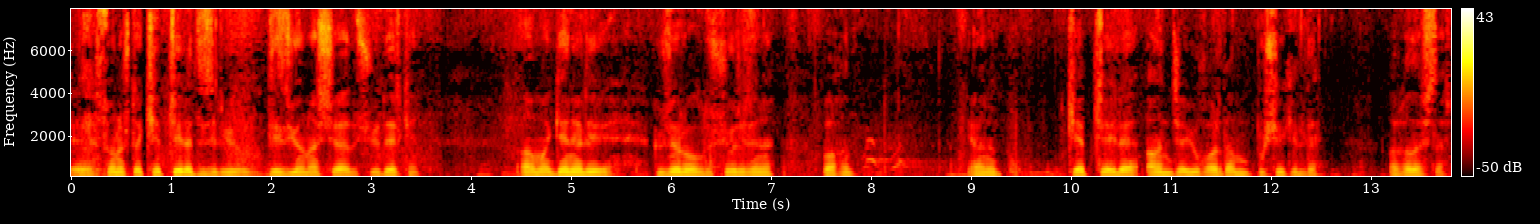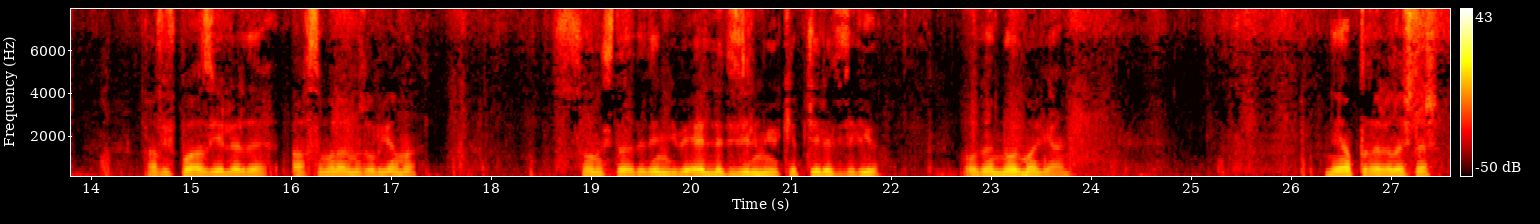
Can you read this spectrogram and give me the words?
e, sonuçta kepçeyle diziliyor. Diziyorsun aşağı düşüyor derken. Ama geneli güzel oldu. Şöyle bakın. Yani kepçeyle anca yukarıdan bu şekilde. Arkadaşlar. Hafif bazı yerlerde aksamalarımız oluyor ama sonuçta dediğim gibi elle dizilmiyor. Kepçeyle diziliyor. O da normal yani. Ne yaptık arkadaşlar?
